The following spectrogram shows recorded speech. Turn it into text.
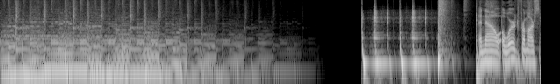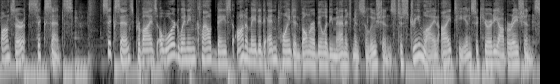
And now, a word from our sponsor, Syxsense. Syxsense provides award winning cloud based automated endpoint and vulnerability management solutions to streamline IT and security operations.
